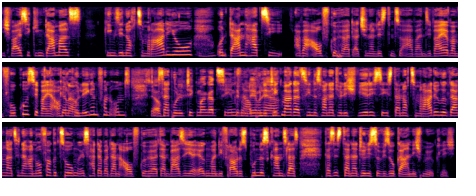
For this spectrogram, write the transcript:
ich weiß, sie ging damals ging sie noch zum Radio mhm. und dann hat sie aber aufgehört, als Journalistin zu arbeiten. Sie war ja beim Fokus, sie war ja auch genau. eine Kollegin von uns. Sie ist ja auch ein Politikmagazin. Genau, von dem Politikmagazin, das war natürlich schwierig. Sie ist dann noch zum Radio gegangen, als sie nach Hannover gezogen ist, hat aber dann aufgehört. Dann war sie ja irgendwann die Frau des Bundeskanzlers. Das ist dann natürlich sowieso gar nicht möglich.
